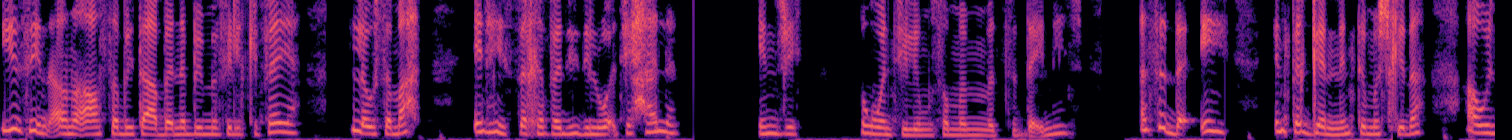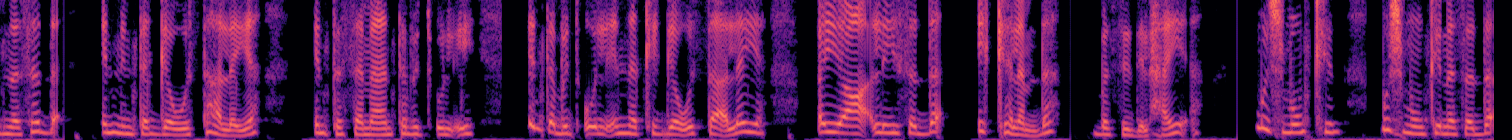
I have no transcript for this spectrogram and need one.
ياسين أنا اعصابي تعبانة بما في الكفاية. لو سمحت انهي السخافة دي دلوقتي حالا. انجي هو انت ليه مصممة ما تصدقنيش؟ اصدق إيه؟ انت اتجننت مش كده؟ عاوزني اصدق ان انت اتجوزت عليا؟ انت سامع انت بتقول إيه؟ انت بتقول انك اتجوزت عليا؟ اي عقل يصدق؟ الكلام ده؟ بس دي الحقيقة. مش ممكن مش ممكن اصدق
